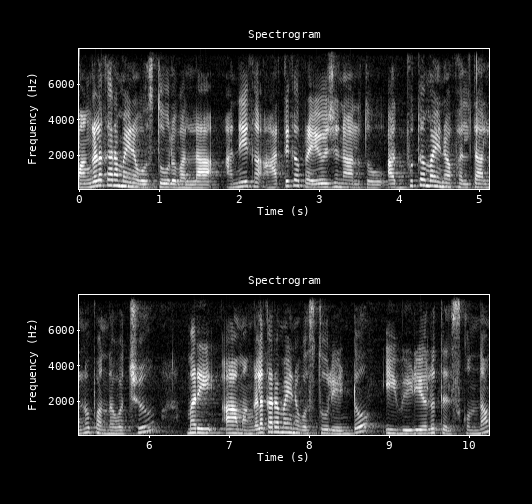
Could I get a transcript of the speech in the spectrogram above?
మంగళకరమైన వస్తువుల వల్ల అనేక ఆర్థిక ప్రయోజనాలతో అద్భుతమైన ఫలితాలను పొందవచ్చు. మరి ఆ మంగళకరమైన వస్తువులు ఏంటో ఈ వీడియోలో తెలుసుకుందాం.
